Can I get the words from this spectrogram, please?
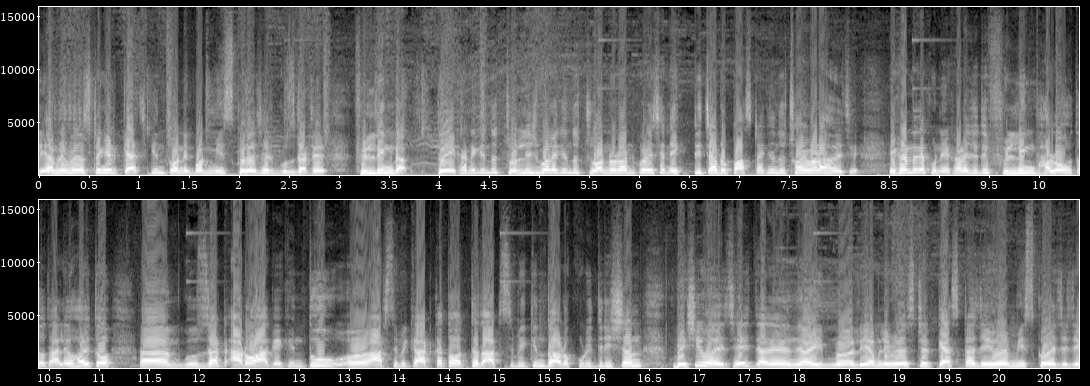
লিয়াম লিমিনেস্টাংয়ের ক্যাচ কিন্তু অনেকবার মিস করেছে গুজরাটের ফিল্ডিংরা তো এখানে কিন্তু চল্লিশ বলে কিন্তু চুয়ান্ন রান করেছেন, একটি চার ও পাঁচটা কিন্তু ছয় মারা হয়েছে। এখানে দেখুন, এখানে যদি ফিল্ডিং ভালো হতো, তাহলে হয়তো গুজরাট আরও আগে কিন্তু আরসিবিকে আটকাতো, অর্থাৎ আরসিবি কিন্তু আরও কুড়ি তিরিশ রান বেশি হয়েছে। যাদের এই লিয়াম লিমিনেস্টের ক্যাচটা যেভাবে মিস করেছে, যে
